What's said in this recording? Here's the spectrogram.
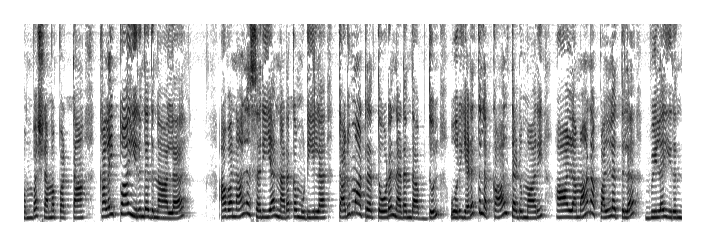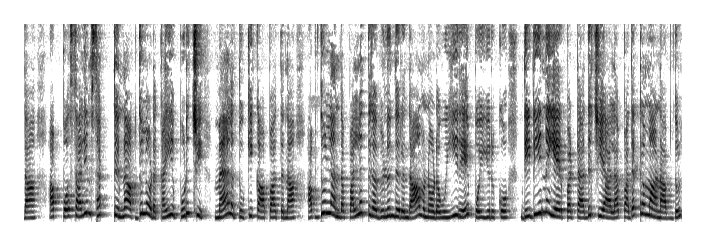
ரொம்ப சிரமப்பட்டான். களைப்பாக இருந்ததுனால அவனால் சரியாக நடக்க முடியல. தடுமாற்றத்தோடு நடந்த அப்துல் ஒரு இடத்துல கால் தடுமாறி ஆழமான பள்ளத்தில் விழ இருந்தான். அப்போ சலீம் சட்டுன்னு அப்துல்லோட கையை பிடிச்சி மேலே தூக்கி காப்பாத்துனான் அப்துல் அந்த பள்ளத்தில் விழுந்திருந்தா அவனோட உயிரே போயிருக்கும். திடீர்னு ஏற்பட்ட அதிர்ச்சியால் பதற்றமான அப்துல்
